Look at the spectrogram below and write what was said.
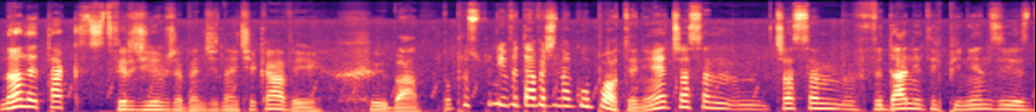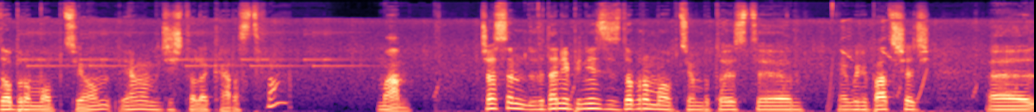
No ale tak stwierdziłem, że będzie najciekawiej. Chyba. Po prostu nie wydawać na głupoty, nie? Czasem, czasem wydanie tych pieniędzy jest dobrą opcją. Ja mam gdzieś to lekarstwo? Mam. Czasem wydanie pieniędzy jest dobrą opcją, bo to jest, e, jakby nie patrzeć, e, e,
